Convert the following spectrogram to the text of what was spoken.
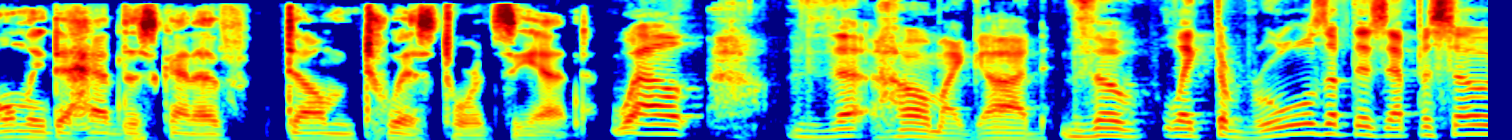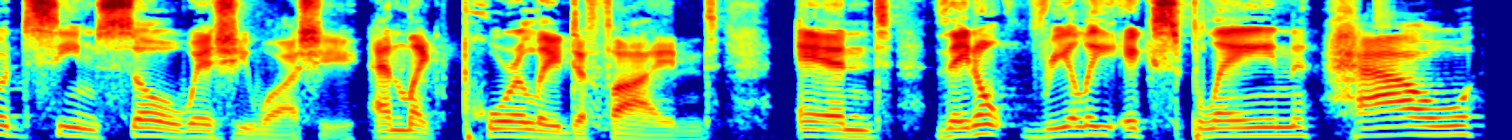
only to have this kind of dumb twist towards the end. Well, the oh my god, the like the rules of this episode seem so wishy washy and like poorly defined. And they don't really explain how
